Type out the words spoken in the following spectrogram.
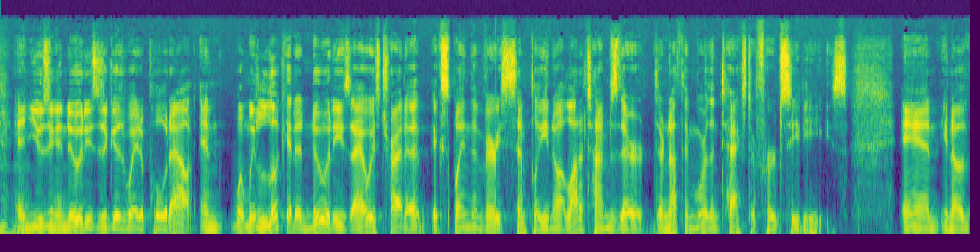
Mm-hmm. And using annuities is a good way to pull it out. And when we look at annuities, I always try to explain them very simply. You know, a lot of times they're they're nothing more than tax deferred CDs, and you know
